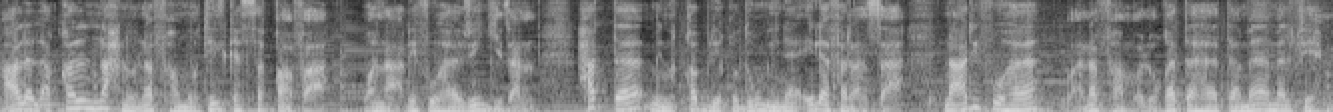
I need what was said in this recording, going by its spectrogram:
على الأقل نحن نفهم تلك الثقافة ونعرفها جيدا. حتى من قبل قدومنا إلى فرنسا نعرفها ونفهم لغتها تمام الفهم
